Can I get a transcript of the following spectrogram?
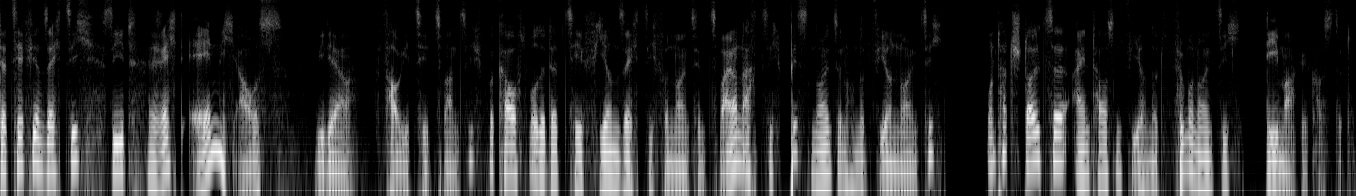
Der C64 sieht recht ähnlich aus wie der VIC 20. Verkauft wurde der C64 von 1982 bis 1994 und hat stolze 1495 D-Mark gekostet.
